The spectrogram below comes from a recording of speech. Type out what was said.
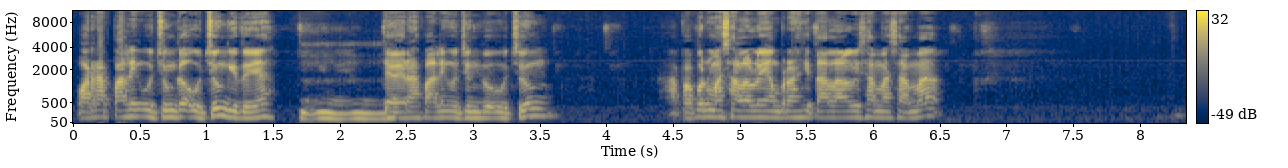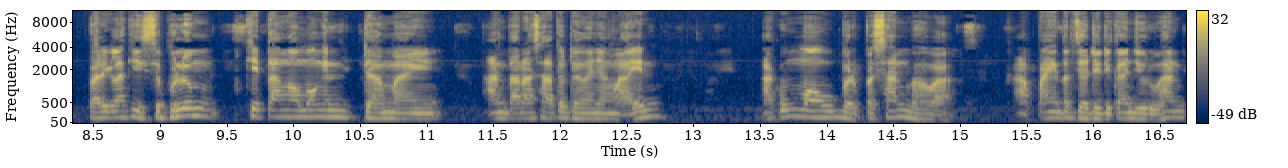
warna paling ujung ke ujung gitu ya Mm, mm, mm. daerah paling ujung ke ujung apa pun masa lalu yang pernah kita lalui sama-sama balik lagi sebelum kita ngomongin damai antara satu dengan yang lain aku mau berpesan bahwa apa yang terjadi di Kanjuruhan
